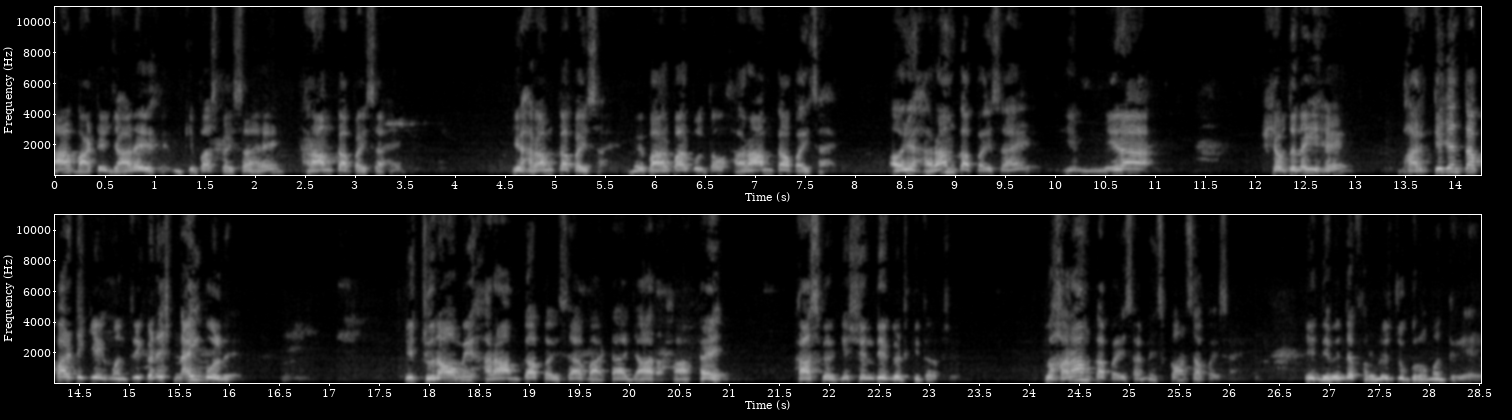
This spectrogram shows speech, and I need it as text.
हाँ बांटे जा रहे हैं उनके पास पैसा है हराम का पैसा है। ये हराम का पैसा है। मैं बार बार बोलता हूँ हराम का पैसा है। और ये हराम का पैसा है ये मेरा शब्द नहीं है। भारतीय जनता पार्टी के एक मंत्री गणेश नाइक बोल रहे हैं कि चुनाव में हराम का पैसा बांटा जा रहा है खास करके शिंदे गढ़ की तरफ़ से। तो हराम का पैसा मीन्स कौन सा पैसा है? ये देवेंद्र फडणवीस जो गृह मंत्री है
